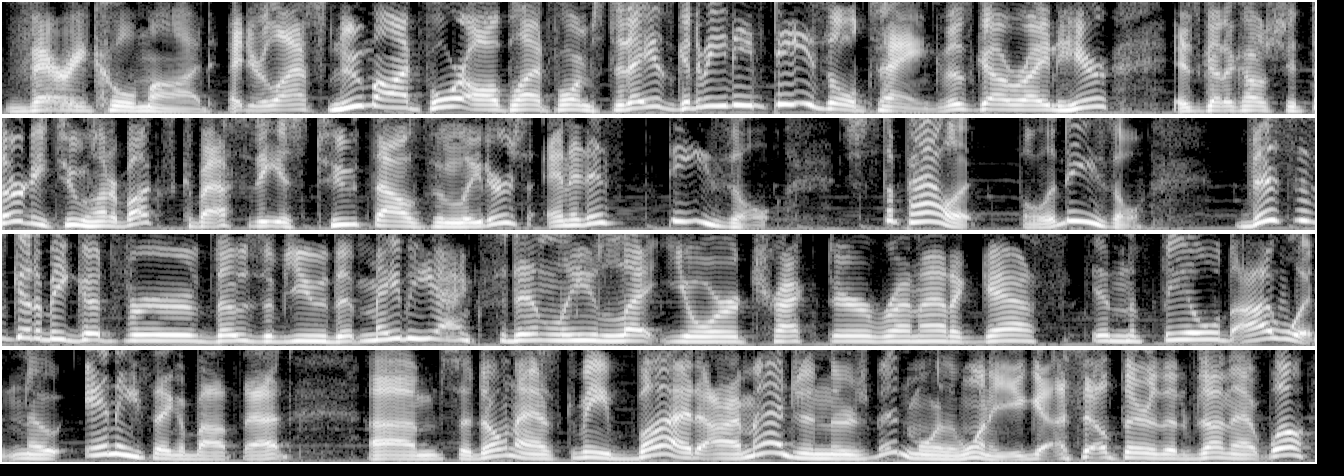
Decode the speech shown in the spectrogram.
Very cool mod. And your last new mod for all platforms today is going to be the diesel tank. This guy right here is going to cost you 3200 bucks. Capacity is 2000 liters and it is diesel. It's just a pallet full of diesel. This is going to be good for those of you that maybe accidentally let your tractor run out of gas in the field. I wouldn't know anything about that. Um, so don't ask me, but I imagine there's been more than one of you guys out there that have done that. Well,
